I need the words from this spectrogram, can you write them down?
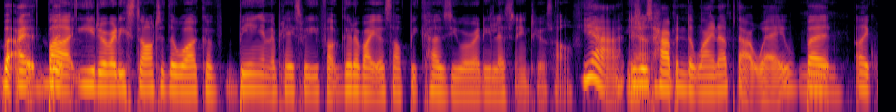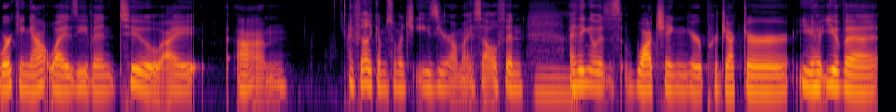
but I but but you'd already started the work of being in a place where you felt good about yourself because you were already listening to yourself Yeah, it just happened to line up that way. But Mm. like working out wise, even too, I um, I feel like I'm so much easier on myself. And Mm. I think it was watching your projector. You you have a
